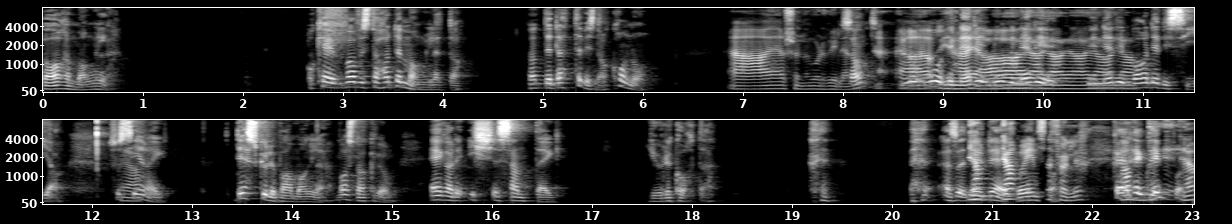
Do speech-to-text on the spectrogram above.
bare mangle. OK, hva hvis det hadde manglet, da? Det er dette vi snakker om nå. Ja, jeg skjønner hvor du vil hen. Sant? Nå, nå er vi nede, i- bare det vi sier. Så sier jeg Det skulle bare mangle. Hva snakker vi om? Jeg hadde ikke sendt deg julekortet. altså, det er jo det jeg går inn på. selvfølgelig. Hva er det jeg går inn på? ja,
